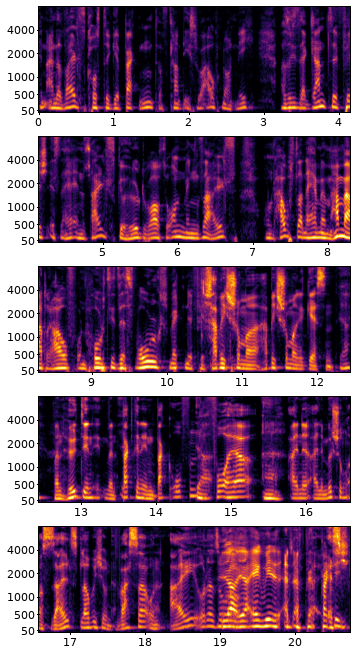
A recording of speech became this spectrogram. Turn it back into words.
in einer Salzkruste gebacken. Das kannte ich so auch noch nicht. Also dieser ganze Fisch ist nachher in Salz gehüllt. Du brauchst so Unmengen Salz und haust dann nachher mit dem Hammer drauf und holst dieses wohlschmeckende Fisch. Habe ich schon mal, habe ich schon mal gegessen. Ja? Man hüllt den, man packt den in den Backofen. Ja. Vorher ah. eine, eine Mischung aus Salz, glaube ich, und Wasser und Ei oder so. Ja, ja, irgendwie äh, äh praktisch es,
